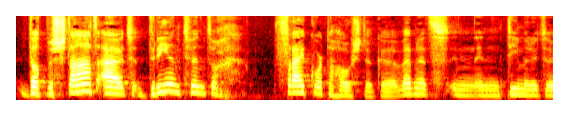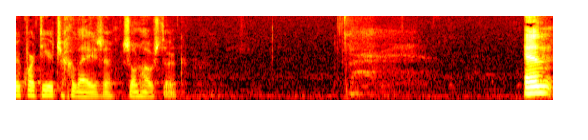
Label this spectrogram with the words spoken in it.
Dat bestaat uit 23 vrij korte hoofdstukken. We hebben het in, in 10 minuten, een kwartiertje gelezen, zo'n hoofdstuk. En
